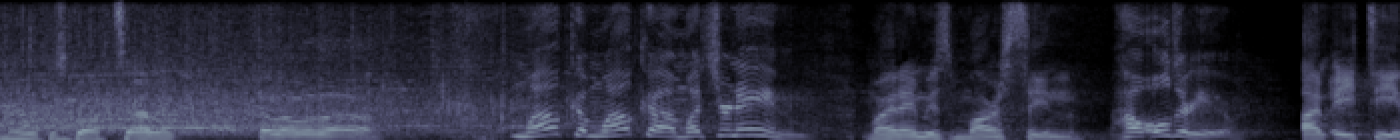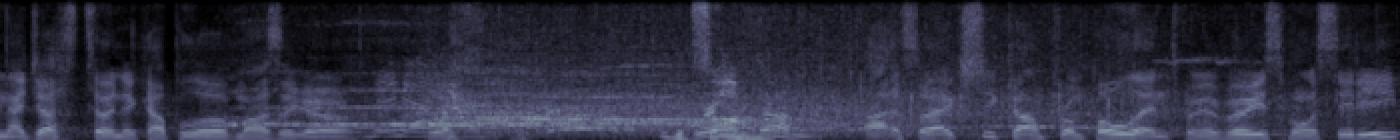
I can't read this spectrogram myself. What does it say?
America's Got Talent. Hello there. Welcome, welcome. What's your name? My name is Marcin. How old are you? I'm 18. I just turned a couple of months ago. Look at Where are you from? Uh, so I actually come from Poland, from a very small city.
